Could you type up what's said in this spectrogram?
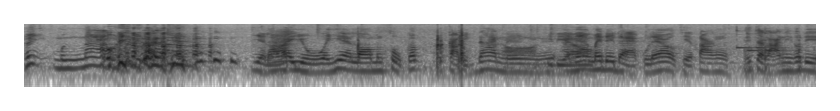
เฮ้ยมึงหน้าโอ้ยอย่าได้อยู่ไอ้เหี้ยรอมันสุกก็กลับอีกด้านหนึงอ๋อทีเดียว อันเนี้ยไม่ได้แดกกูแล้วเสียตังค์นี่แต่ร้านนี้เขาดี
